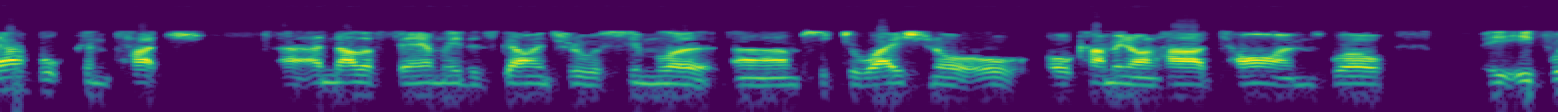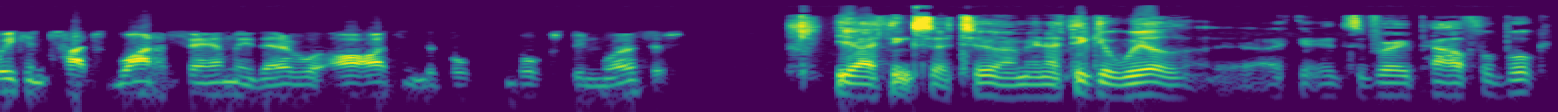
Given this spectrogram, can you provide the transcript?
our book can touch another family that's going through a similar um, situation or, or, or coming on hard times, well, if we can touch one family there, I think the book, book's been worth it. Yeah, I think so too. I mean, I think it will. It's a very powerful book.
